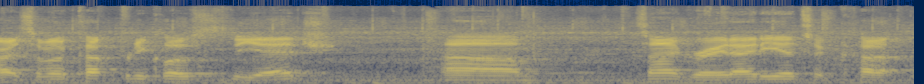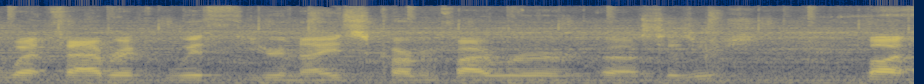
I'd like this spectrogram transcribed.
All right, so I'm gonna cut pretty close to the edge. Um, it's not a great idea to cut wet fabric with your nice carbon fiber uh, scissors, but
